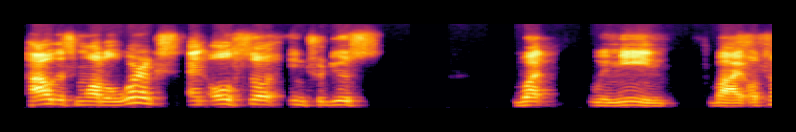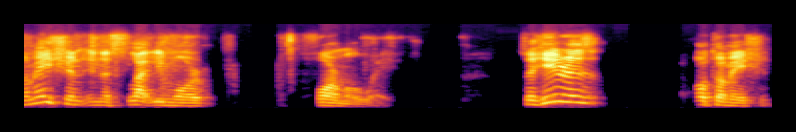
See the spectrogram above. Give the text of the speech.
how this model works and also introduce what we mean by automation in a slightly more formal way. So here is automation.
